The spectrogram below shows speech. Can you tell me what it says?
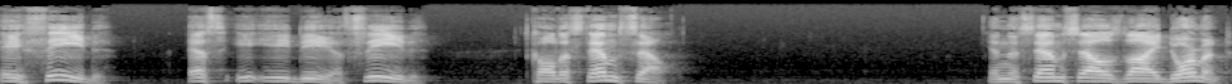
a seed S E E D, a seed. It's called a stem cell. And the stem cells lie dormant.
